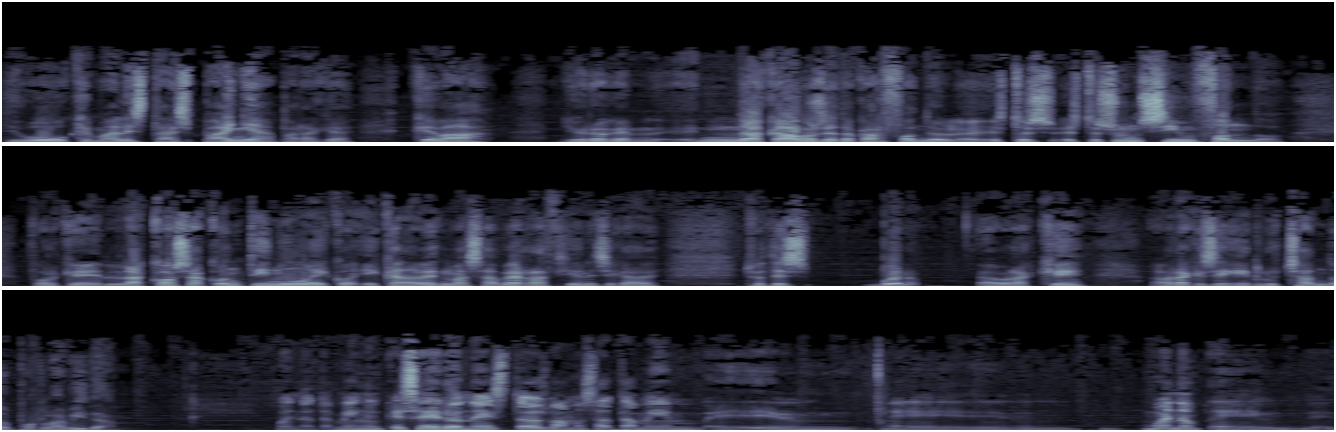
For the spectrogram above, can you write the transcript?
digo, uh, qué mal está España, para que, ¿qué va? Yo creo que no acabamos de tocar fondo. Esto es, esto es un sin fondo, porque la cosa continúa y, y cada vez más aberraciones y cada vez. Entonces, bueno, habrá que, habrá que seguir luchando por la vida. Bueno, también hay que ser honestos, vamos a también, eh, eh, bueno, eh,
